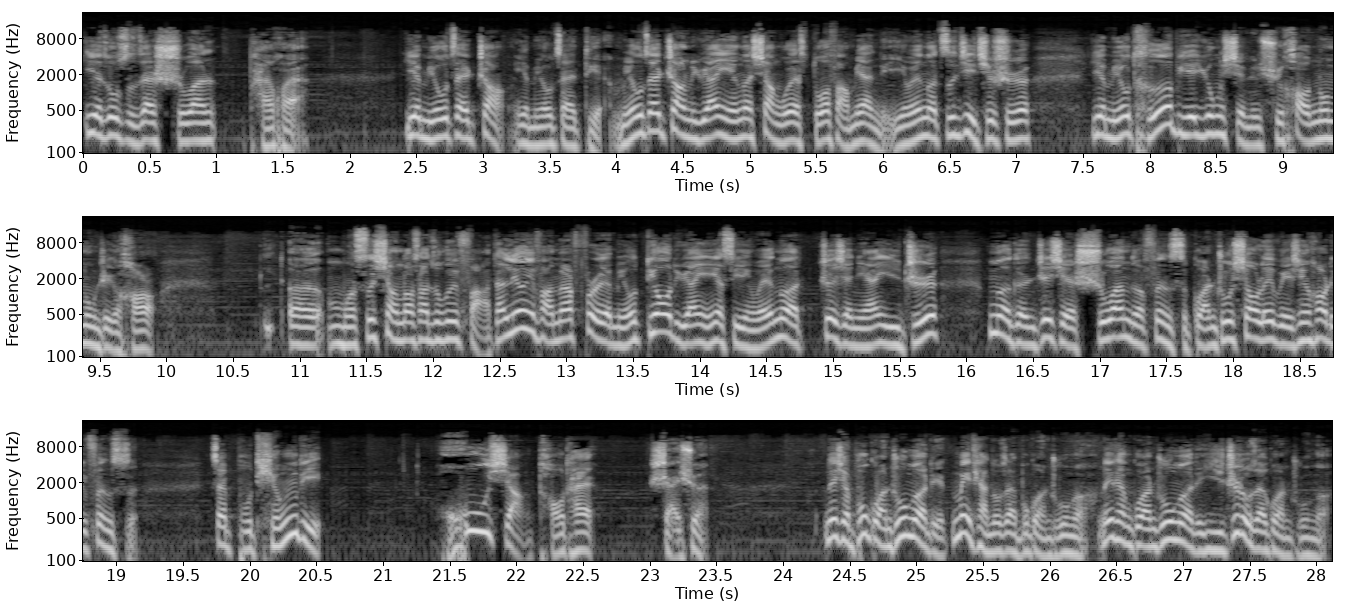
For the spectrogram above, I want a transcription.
也就是在十万徘徊。也没有再涨，也没有再跌。没有再涨的原因，我想过也是多方面的。因为我自己其实也没有特别用心的去好弄弄这个号，呃，没事想到啥就会发。但另一方面，粉儿也没有掉的原因，也是因为我这些年一直我跟这些十万个粉丝关注小雷微信号的粉丝，在不停的互相淘汰筛选。那些不关注我的，每天都在不关注我；那天关注我的，一直都在关注我。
